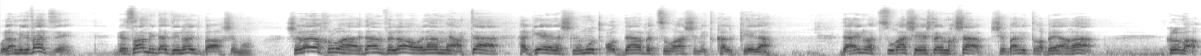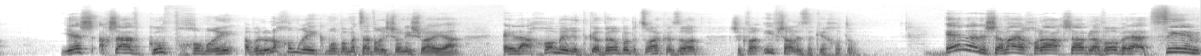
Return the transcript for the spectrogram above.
אולם מלבד זה, גזרה מידת דינו יתברך שמו, שלא יוכלו האדם ולא העולם מעתה הגיע אל השלמות עודה בצורה שנתקלקלה. דהיינו הצורה שיש להם עכשיו, שבה נתרבה הרע. כלומר, יש עכשיו גוף חומרי, אבל הוא לא חומרי כמו במצב הראשוני שהוא היה, אלא החומר התגבר בו בצורה כזאת שכבר אי אפשר לזכך אותו. אין הנשמה יכולה עכשיו לבוא ולהעצים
